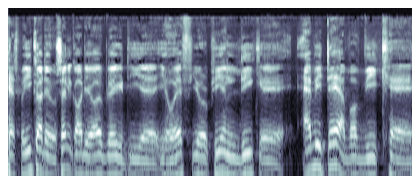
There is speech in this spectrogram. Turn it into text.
Kasper, I gør det jo selv godt i øjeblikket i øh, uh, IHF, European League. Uh, er vi der, hvor vi kan...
